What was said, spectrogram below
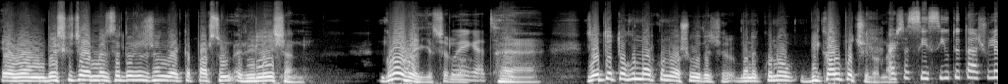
এবং বেশ কিছু অ্যাম্বাসেডারের সঙ্গে একটা পার্সন রিলেশন গ্রো হয়ে গেছিল। হ্যাঁ যেহেতু তখন আর কোনো অসুবিধা ছিল মানে কোনো বিকল্প ছিল না। স্যার সিসিউতে তো আসলে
